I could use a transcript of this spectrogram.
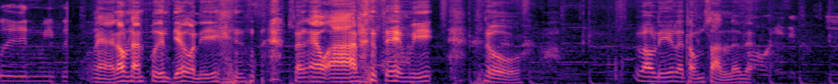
ปืนมีปืนแหมรอบนั้นปืนเยอะกว่านี้ ทั้ง LR ทั้งเซมิโอ้รอบนี้อะไรทอมสันแล้วแหละโอ้เอสเอ็มที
